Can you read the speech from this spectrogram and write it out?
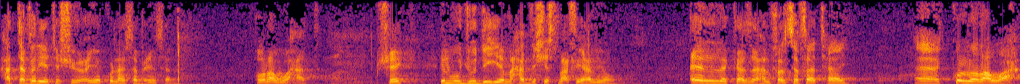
حتى فرية الشيوعية كلها سبعين سنة. وروحت. مش هيك الوجودية ما حدش يسمع فيها اليوم. إلا كذا هالفلسفات هاي. آه كله روح.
